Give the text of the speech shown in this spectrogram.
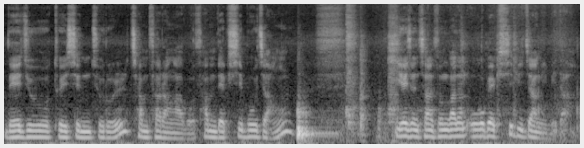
내주 되신 주를 참 사랑하고 315장. 예전 찬송가는 512장입니다.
